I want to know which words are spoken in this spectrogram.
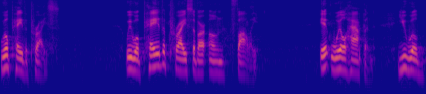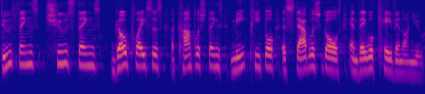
we'll pay the price we will pay the price of our own folly. It will happen. You will do things, choose things, go places, accomplish things, meet people, establish goals, and they will cave in on you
